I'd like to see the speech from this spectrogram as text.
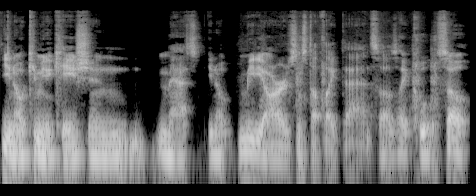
you know, communication, mass, you know, media arts and stuff like that. And so I was like, cool. So,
